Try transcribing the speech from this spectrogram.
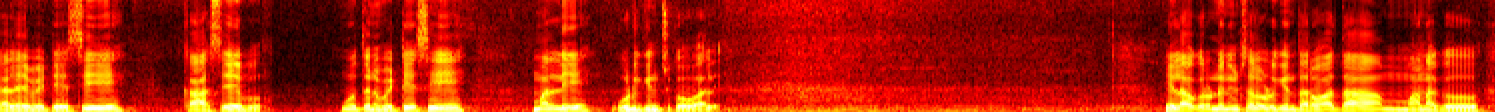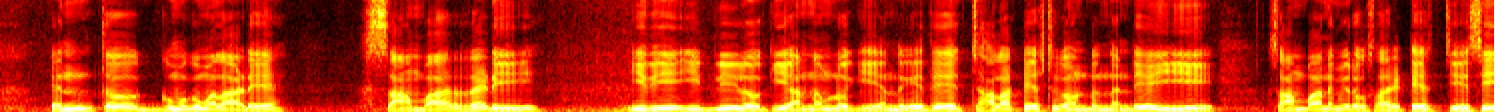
కలియబెట్టేసి కాసేపు మూతను పెట్టేసి మళ్ళీ ఉడికించుకోవాలి. ఇలా ఒక రెండు నిమిషాలు ఉడికిన తర్వాత మనకు ఎంతో గుమగుమలాడే సాంబార్ రెడీ. ఇది ఇడ్లీలోకి అన్నంలోకి ఎందుకైతే చాలా టేస్ట్గా ఉంటుందండి ఈ సాంబార్ని మీరు ఒకసారి టేస్ట్ చేసి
